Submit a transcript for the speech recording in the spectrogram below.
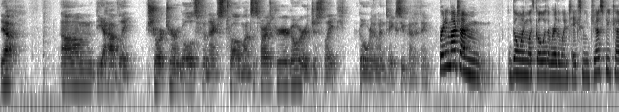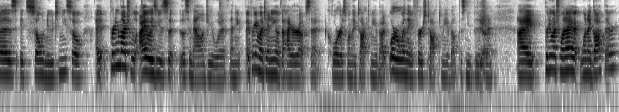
Yeah. Um, do you have like short term goals for the next 12 months as far as career go, or just like go where the wind takes you kind of thing? Pretty much, I'm going with go with where the wind takes me, just because it's so new to me. So I pretty much I always use this analogy with any, pretty much any of the higher ups at Corus when they talk to me about it, or when they first talked to me about this new position. I pretty much when I when I got there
